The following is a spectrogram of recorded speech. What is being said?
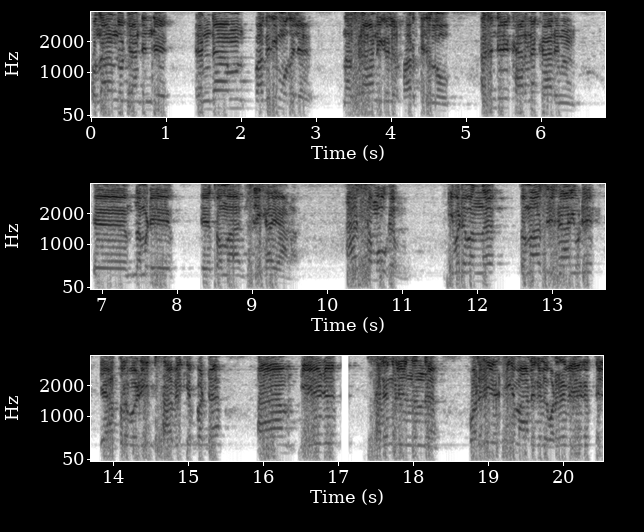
ഒന്നാം നൂറ്റാണ്ടിന്റെ രണ്ടാം പകുതി മുതൽ നസ്രാണികൾ പാർത്തിരുന്നു. അതിന്റെ കാരണക്കാരൻ നമ്മുടെ ഏഹ്, ലിഹായാണ് ആ സമൂഹം ഇവിടെ വന്ന് തോമാസ് ലിഹായുടെ യാത്ര വഴി സ്ഥാപിക്കപ്പെട്ട ആ ഏഴ് സ്ഥലങ്ങളിൽ നിന്ന് വളരെയധികം ആളുകൾ വളരെ വേഗത്തിൽ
